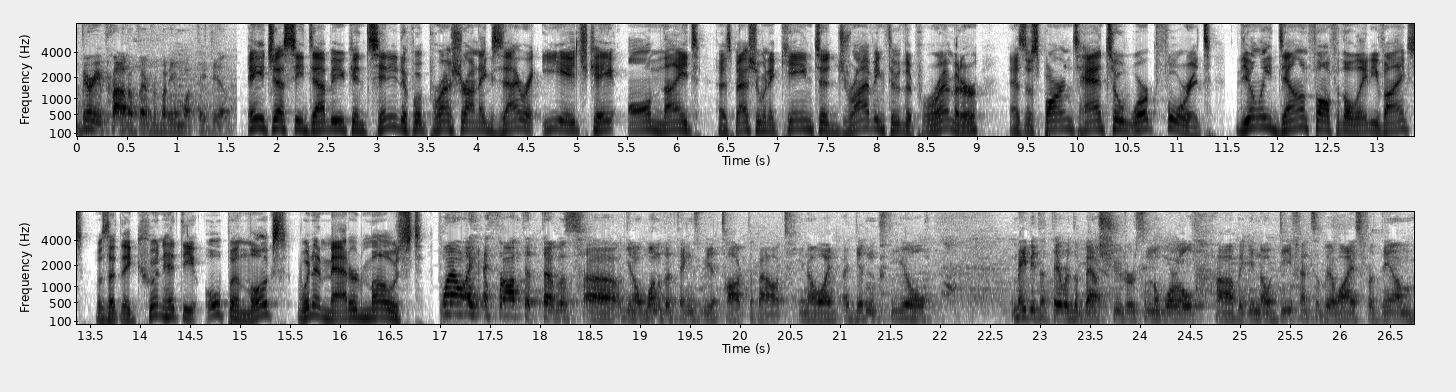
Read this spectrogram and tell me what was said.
very proud of everybody and what they did. AHSTW continued to put pressure on Exira EHK all night, especially when it came to driving through the perimeter, as the Spartans had to work for it. The only downfall for the Lady Vikes was that they couldn't hit the open looks when it mattered most. Well, I, I thought that that was, uh, you know, one of the things we had talked about. You know, I, I didn't feel maybe that they were the best shooters in the world, uh, but you know, defensively wise for them,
